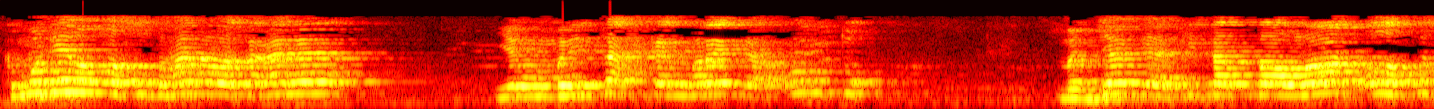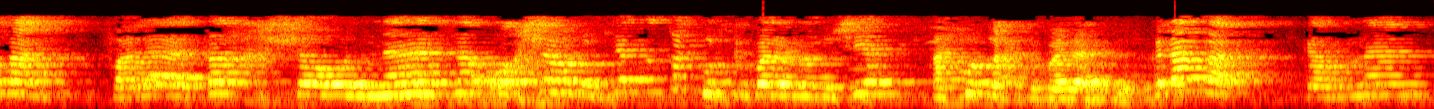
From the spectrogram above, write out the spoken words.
Kemudian Allah Subhanahu wa taala yang memerintahkan mereka untuk menjaga kitab Taurat, Allah pesan, "Fala takhshawun nasa wakhshawni." Jangan takut kepada manusia, takutlah kepadaku. Kenapa? Karena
